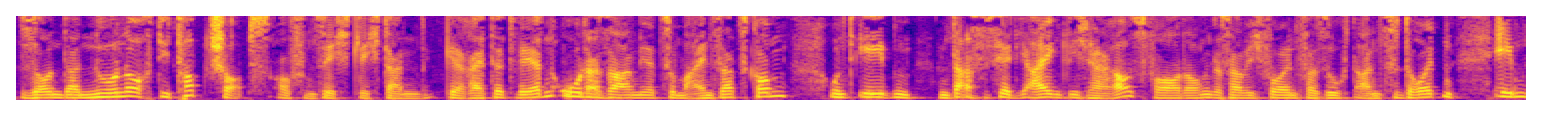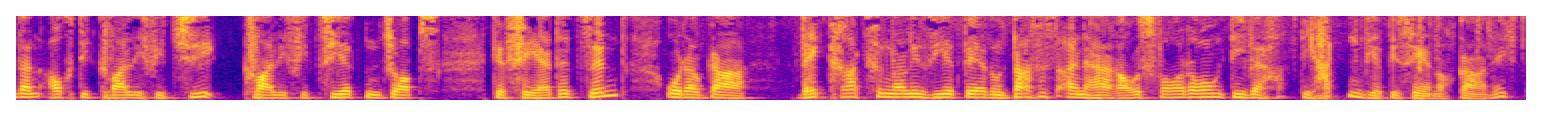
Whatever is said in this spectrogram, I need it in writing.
sondern nur noch die Top-Jobs offensichtlich dann gerettet werden oder sagen wir zum Einsatz kommen und eben, und das ist ja die eigentliche Herausforderung, das habe ich vorhin versucht anzudeuten, eben dann auch die qualifizierten Jobs gefährdet sind oder gar wegrationalisiert werden. Und das ist eine Herausforderung, die wir, die hatten wir bisher noch gar nicht.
